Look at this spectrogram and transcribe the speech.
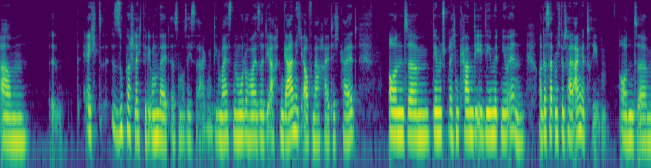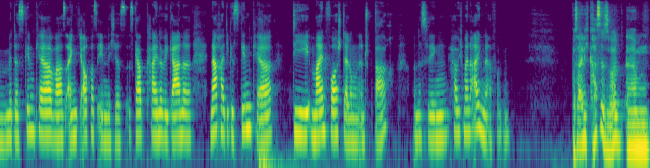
ähm, äh, echt super schlecht für die Umwelt ist, muss ich sagen. Die meisten Modehäuser, die achten gar nicht auf Nachhaltigkeit und ähm, dementsprechend kam die Idee mit New In und das hat mich total angetrieben. Und ähm, mit der Skincare war es eigentlich auch was ähnliches. Es gab keine vegane, nachhaltige Skincare, die meinen Vorstellungen entsprach und deswegen habe ich meine eigene erfunden. Was eigentlich krass ist, ne? ähm,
